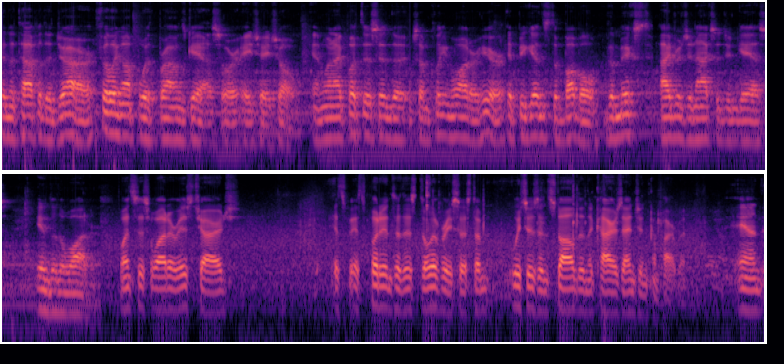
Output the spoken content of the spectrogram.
and the top of the jar filling up with Brown's gas or HHO. And when I put this into some clean water here, it begins to bubble the mixed hydrogen oxygen gas into the water. Once this water is charged, it's, it's put into this delivery system, which is installed in the car's engine compartment. And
